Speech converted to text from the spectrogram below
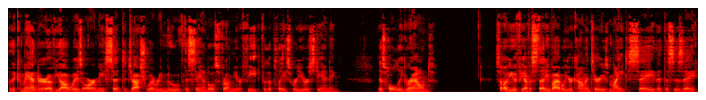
The commander of Yahweh's army said to Joshua, Remove the sandals from your feet, for the place where you are standing is holy ground. Some of you, if you have a study Bible, your commentaries might say that this is a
